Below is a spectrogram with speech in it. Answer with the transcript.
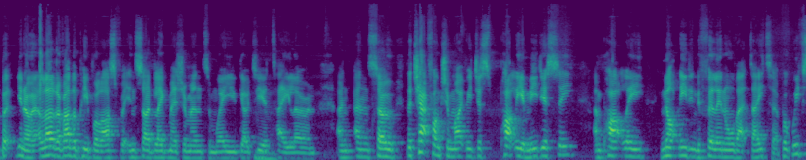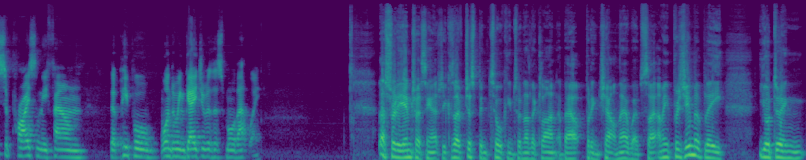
But you know, a lot of other people ask for inside leg measurements and where you go to your mm. tailor, and and and so the chat function might be just partly immediacy and partly not needing to fill in all that data. But we've surprisingly found that people want to engage with us more that way. That's really interesting, actually, because I've just been talking to another client about putting chat on their website. I mean, presumably you're doing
